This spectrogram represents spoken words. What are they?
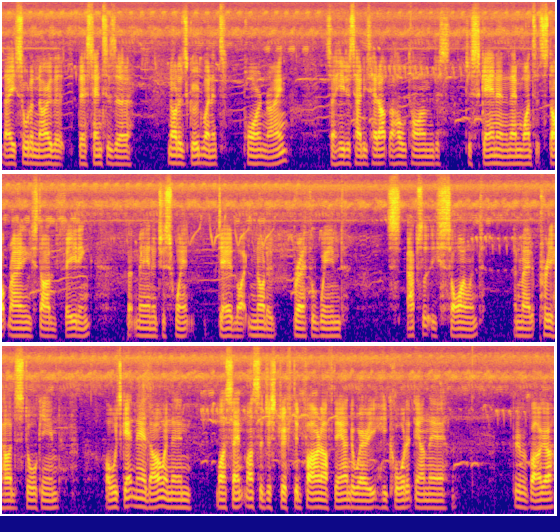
they sort of know that their senses are not as good when it's pouring rain. So he just had his head up the whole time, just just scanning, and then once it stopped raining, he started feeding. But man, it just went dead, like not a breath of wind, absolutely silent, and made it pretty hard to stalk in. I was getting there though, and then my scent must have just drifted far enough down to where he, he caught it down there. Bit of a bugger.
